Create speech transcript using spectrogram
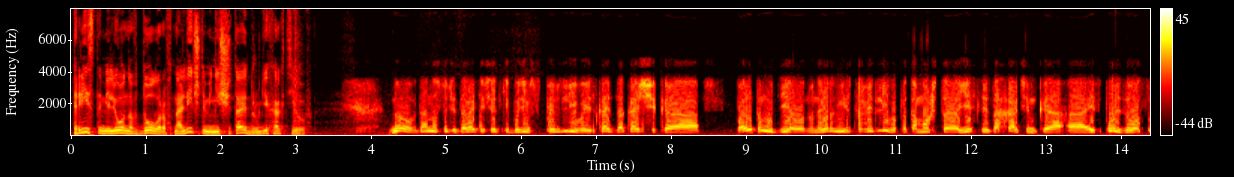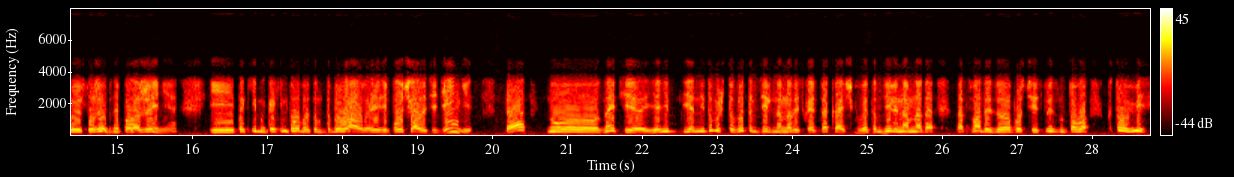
300 миллионов долларов наличными, не считая других активов. Но в данном случае давайте все-таки будем справедливо искать заказчика по этому делу, ну, наверное, несправедливо, потому что если Захарченко э, использовал свое служебное положение и таким каким-то образом добывал и, и получал эти деньги, да, но, знаете, я не, я не думаю, что в этом деле нам надо искать заказчика. В этом деле нам надо рассматривать вопрос через призму того, кто вместе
